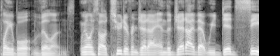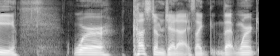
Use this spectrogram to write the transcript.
playable villains. We only saw two different Jedi, and the Jedi that we did see were custom Jedi's, like that weren't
